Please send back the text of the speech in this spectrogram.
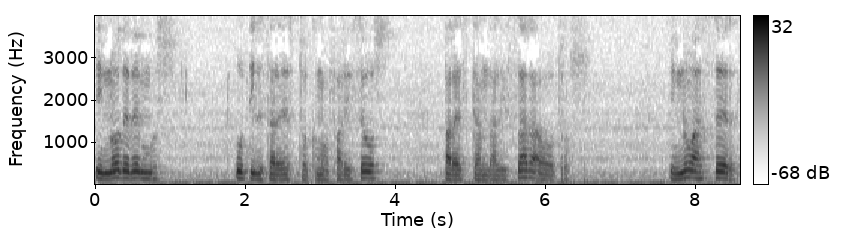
Y no debemos utilizar esto como fariseos para escandalizar a otros y no hacer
